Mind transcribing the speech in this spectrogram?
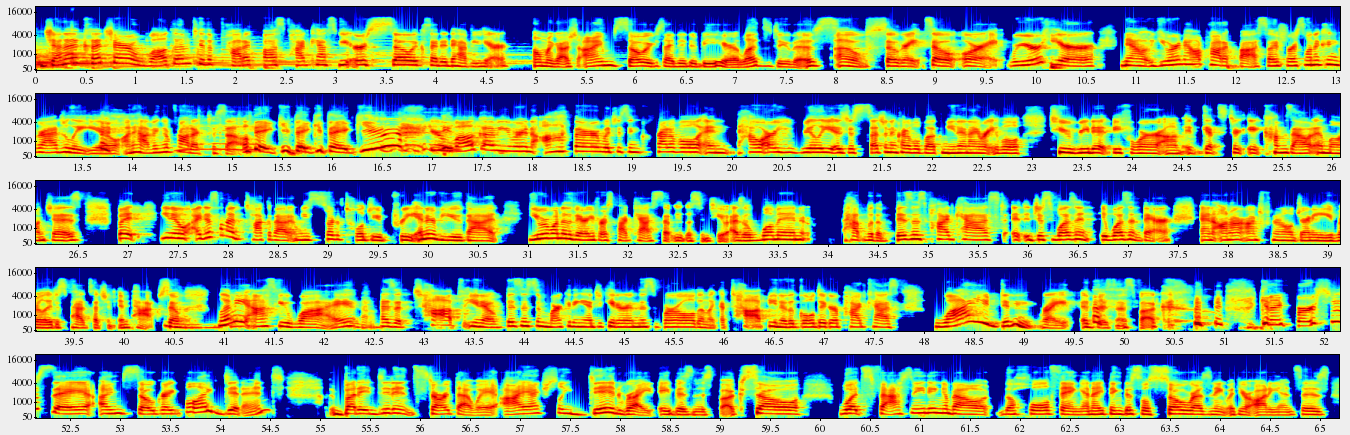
Jenna Kutcher, welcome to the Product Boss Podcast. We are so excited to have you here. Oh my gosh, I'm so excited to be here. Let's do this. Oh, so great. So, all right, we're here. Now, you are now a product boss. So, I first want to congratulate you on having a product to sell. Thank you. Thank you. Thank you. You're welcome. You were an author, which is incredible. And How Are You Really is just such an incredible book. Mina and I were able to read it before um, it gets to, it comes out and launches. But, you know, I just wanted to talk about, and we sort of told you pre interview that you were one of the very first podcasts that we listened to as a woman have with a business podcast it, it, just wasn't it wasn't there and on our entrepreneurial journey you've really just had such an impact so mm-hmm. let me ask you why yeah. as a top you know business and marketing educator in this world and like a top you know the goal digger podcast why you didn't write a business book can i first just say i'm so grateful i didn't but it didn't start that way. I actually did write a business book. So, what's fascinating about the whole thing, and I think this will so resonate with your audience, is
